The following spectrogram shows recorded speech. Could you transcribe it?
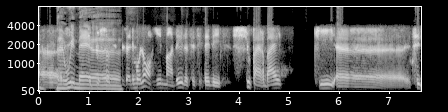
Euh, Ben oui, mais, ça. euh, Ces animaux-là n'ont rien demandé. Là. C'était des super bêtes qui, euh, tu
